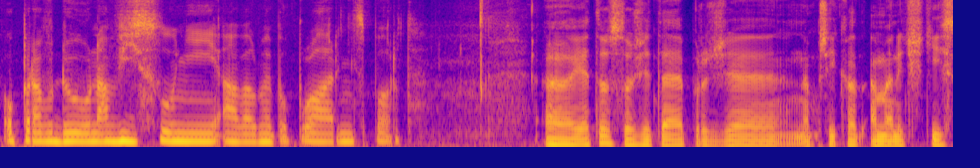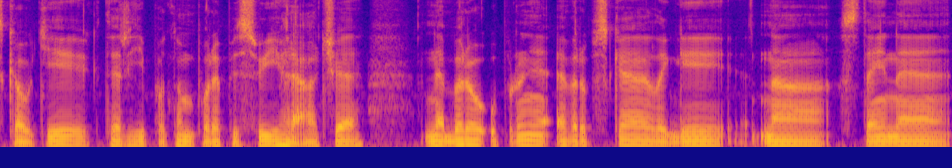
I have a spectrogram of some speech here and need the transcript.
opravdu na výsluní a velmi populární sport. Eh, je to složité, protože například američtí skauti, kteří potom podepisují hráče, neberou úplně evropské ligy na stejné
